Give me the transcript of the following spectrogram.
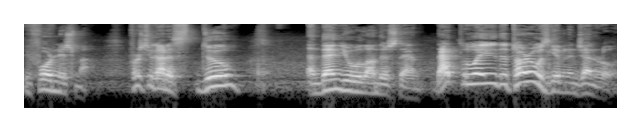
before nishma. First, you got to do and then you will understand. That's the way the Torah was given in general.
